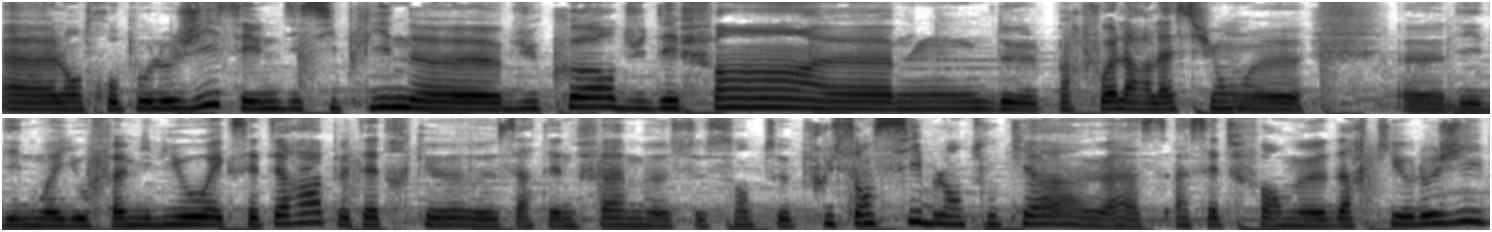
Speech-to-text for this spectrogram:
L'anthropologie, c'est une discipline du corps, du défunt, de parfois la relation des, des, noyaux familiaux, etc. Peut-être que certaines femmes se sentent plus sensibles, en tout cas, à, à cette forme d'archéologie.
